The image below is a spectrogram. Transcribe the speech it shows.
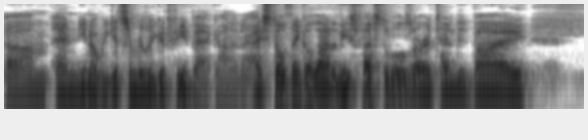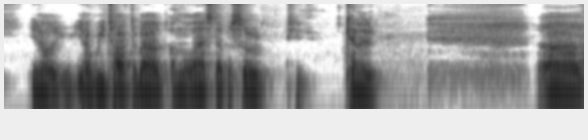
um, and you know we get some really good feedback on it i still think a lot of these festivals are attended by you know you know we talked about on the last episode kind of uh,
